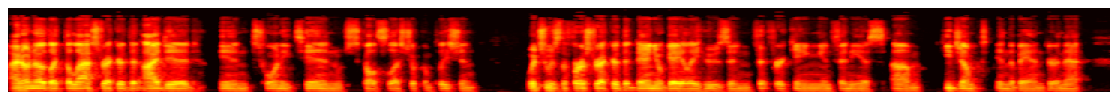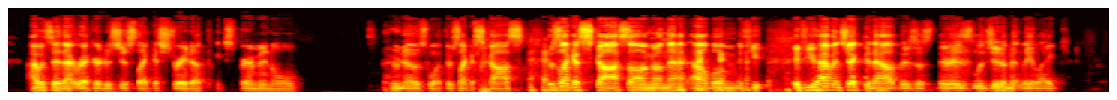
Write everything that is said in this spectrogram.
i don't know like the last record that i did in 2010 which is called celestial completion which was the first record that daniel gailey who's in fit for king and phinehas um, he jumped in the band during that. I would say that record is just like a straight up experimental who knows what there's like a ska there's like a ska song on that album. If you if you haven't checked it out there's a there is legitimately like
